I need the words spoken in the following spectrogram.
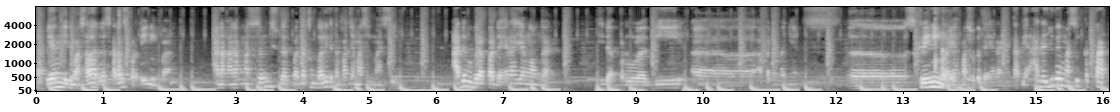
tapi yang jadi masalah adalah sekarang seperti ini pak anak-anak mahasiswa ini sudah pada kembali ke tempatnya masing-masing ada beberapa daerah yang longgar tidak perlu lagi eh, apa namanya screening lah ya masuk ke daerahnya. Tapi ada juga yang masih ketat.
